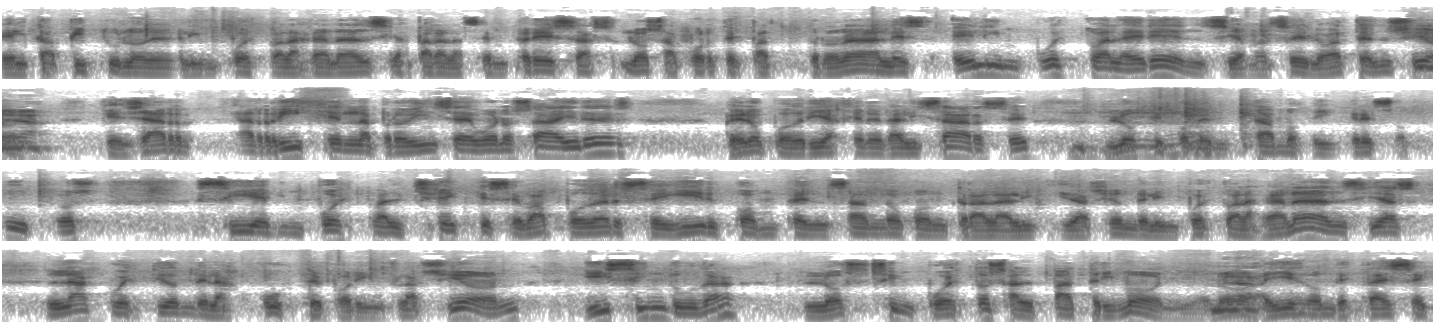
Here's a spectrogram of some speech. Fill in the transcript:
el capítulo del impuesto a las ganancias para las empresas, los aportes patronales, el impuesto a la herencia, Marcelo, atención, que ya rige en la provincia de Buenos Aires pero podría generalizarse. Lo que comentamos de ingresos brutos, si el impuesto al cheque se va a poder seguir compensando contra la liquidación del impuesto a las ganancias, la cuestión del ajuste por inflación y, sin duda, los impuestos al patrimonio. Ahí es donde está ese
